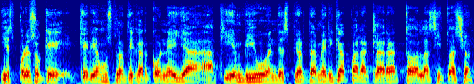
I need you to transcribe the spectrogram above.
y es por eso que queríamos platicar con ella aquí en vivo en Despierta América para aclarar toda la situación.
